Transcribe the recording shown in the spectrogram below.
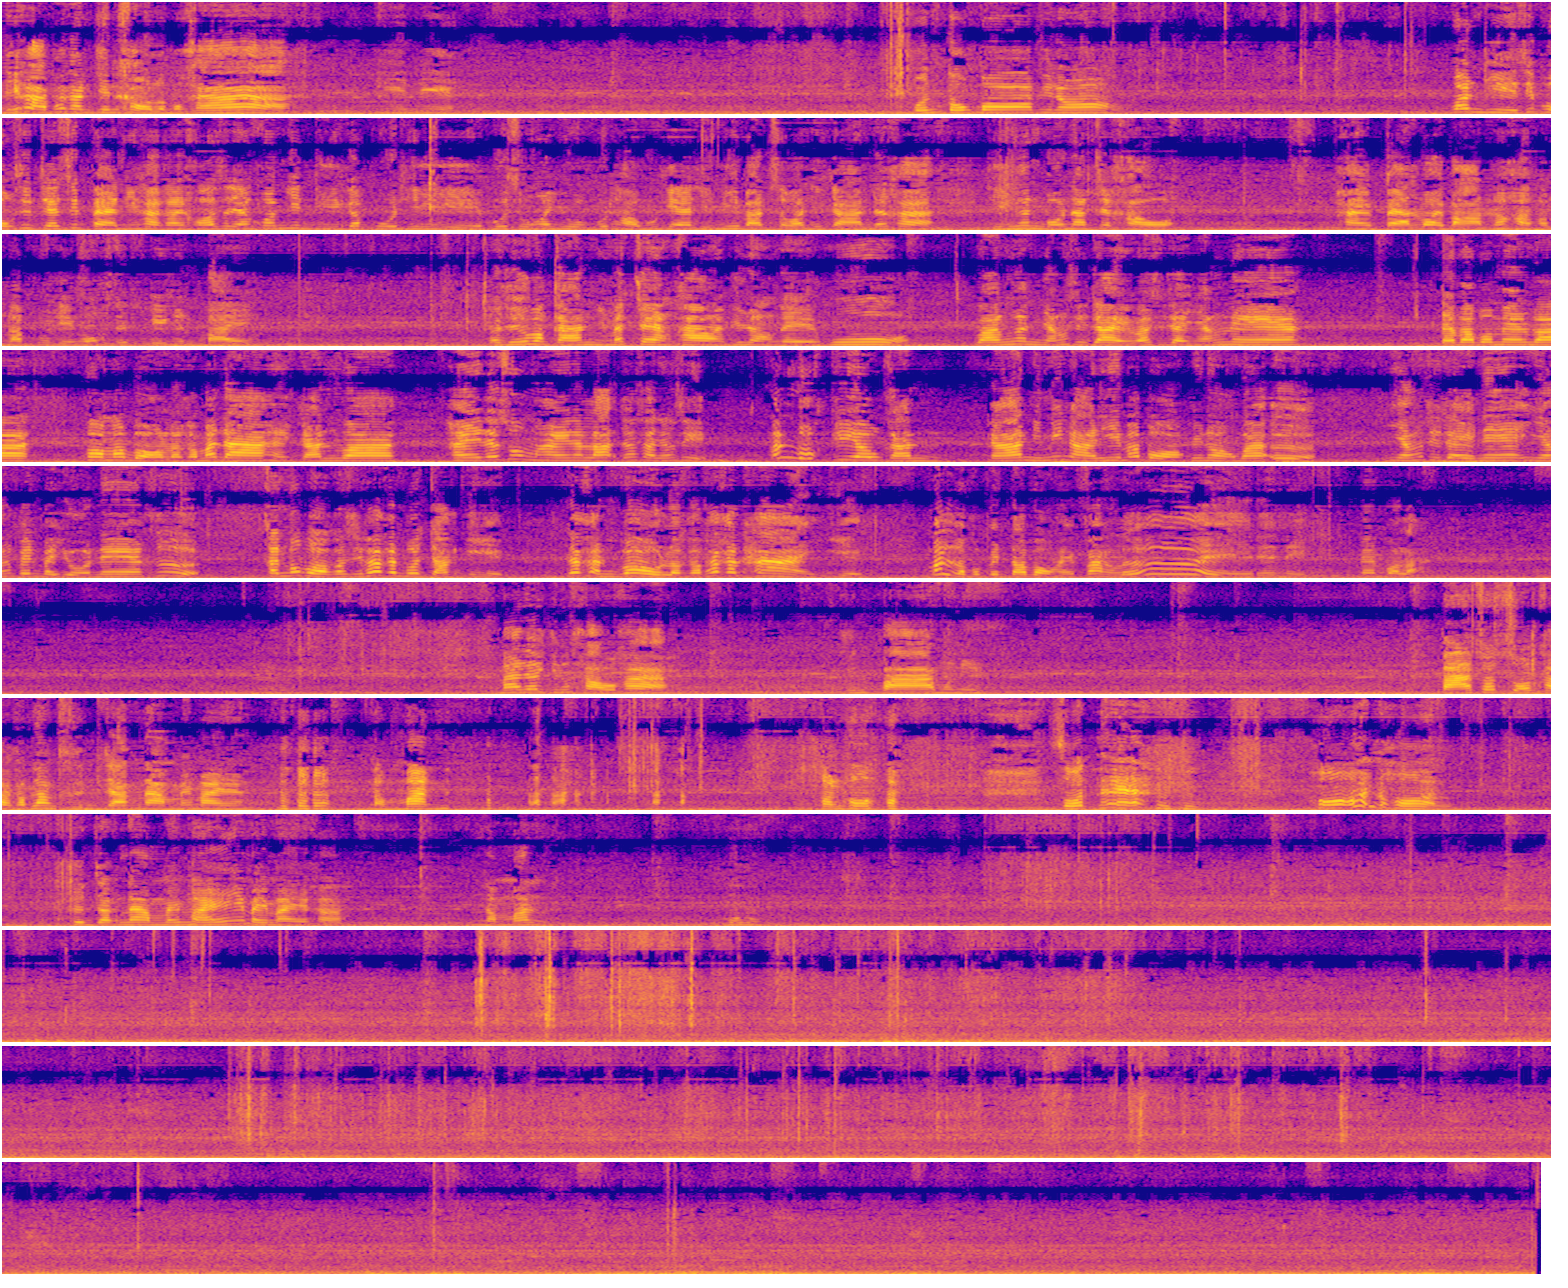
วัสดีค่ะพักกันกินเข้าวแล้วบอกค่ะ นี่นี่ฝนตกบอพี่น้อง วันที่16 17 18นี่ค่ะกายขอแสดงความยินดีกับผู้ที่ผู้สูงอายุผู้เฒ่าผู้แก่ที่มีบัตรสวัสดิการเด้อค่ะ ที่เงินโบนัสจะเขาภาย800บาทเนาะค่ะสำหรับผู้ที่60ปีขึ้นไปก็ถือว่าการนี่มาแจ้งข่าวให้พี่น้องได้ฮู้ว่าเงินยังสิได้ว่าสิได้ยังแน่แต่บาบอแมนว่า พ่อมาบอกแล้วก็มาด่าให้กันว่าให้ได้ส้มให้นั่นละจังสันจังสิมันบกเกี่ยวกัน การนี่มีหนาทีมาบอกพี่น้องว่า เอออยังสิได้แน่อิหยังเป็นประโยชน์แน่คือคันบ่บอกก็สิพากันบ่จักอีกแล้วคันเว้าแล้วก็พากันหายอีกมันเระบ่เป็นตาบอกให้ฟังเลยเด้นี่แม่นบ่ล่ะมาได้อกินข้าวค่ะ กินปลามื้อนี้ ปลาสดๆค่ะกำลังขึ้นจากน้ำไม่ไหมน้ำมันหอนฮอนสดแห้งหอนหอนขึ้นจากน้ำไม่ไหมไม่ไหมค่ะน้ำมันอื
